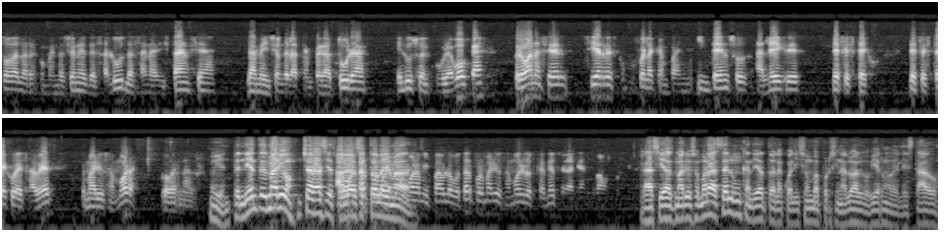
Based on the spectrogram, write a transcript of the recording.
todas las recomendaciones de salud, la sana distancia, la medición de la temperatura, el uso del cubreboca, pero van a ser cierres como fue la campaña, intensos, alegres, de festejo, de festejo de saber que Mario Zamora, gobernador. Muy bien, pendientes Mario, muchas gracias por haber aceptado la llamada. Zamora, mi Pablo, votar por Mario Zamora y los candidatos de la alianza, vamos Gracias, Mario Zamora Gastel, un candidato de la coalición va por Sinaloa al gobierno del estado.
